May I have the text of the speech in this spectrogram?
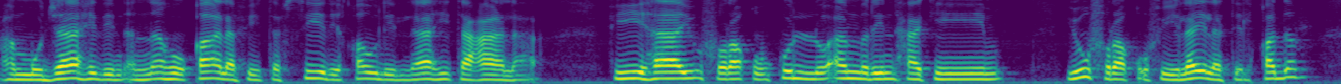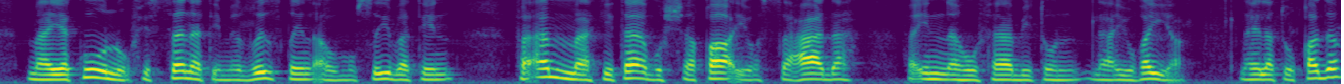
عن مجاهد أنه قال في تفسير قول الله تعالى فيها يفرق كل أمر حكيم. يفرق في ليلة القدر ما يكون في السنة من رزق أو مصيبة. فأما كتاب الشقاء والسعادة فإنه ثابت لا يغير. ليلة القدر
